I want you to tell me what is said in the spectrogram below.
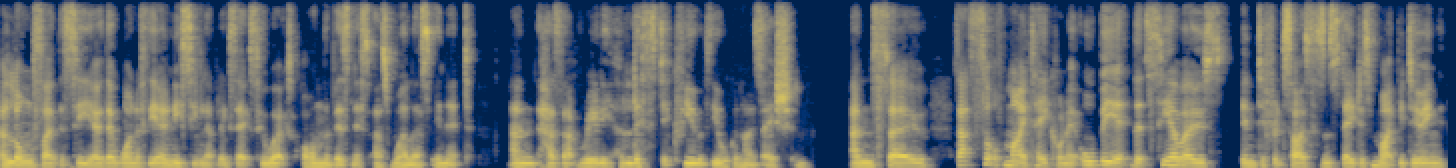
alongside the CEO, they're one of the only C level execs who works on the business as well as in it and has that really holistic view of the organization. And so that's sort of my take on it, albeit that COOs in different sizes and stages might be doing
